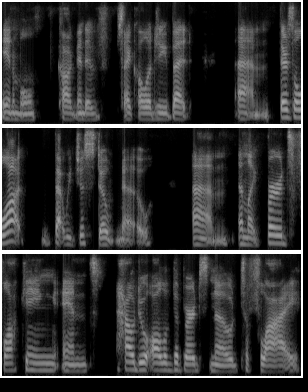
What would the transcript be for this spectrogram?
animal cognitive psychology, but um, there's a lot that we just don't know. Um, and like birds flocking and how do all of the birds know to fly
